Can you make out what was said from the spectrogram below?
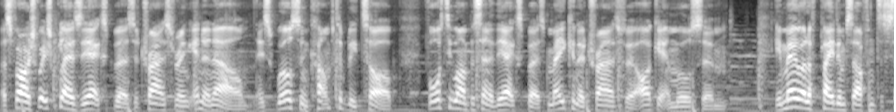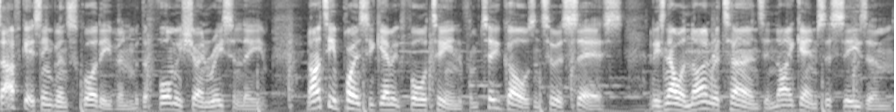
As far as which players the experts are transferring in and out, it's Wilson comfortably top. 41% of the experts making a transfer are getting Wilson. He may well have played himself into Southgate's England squad even, with the form he's shown recently. 19 points in Game Week 14 from 2 goals and 2 assists, and he's now on 9 returns in 9 games this season.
